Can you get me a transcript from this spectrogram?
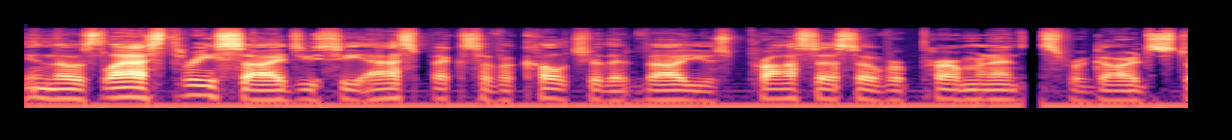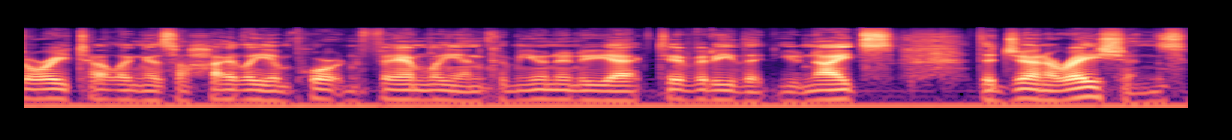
In those last three sides, you see aspects of a culture that values process over permanence, regards storytelling as a highly important family and community activity that unites the generations,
